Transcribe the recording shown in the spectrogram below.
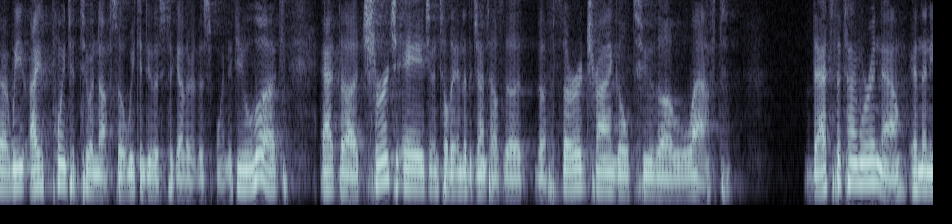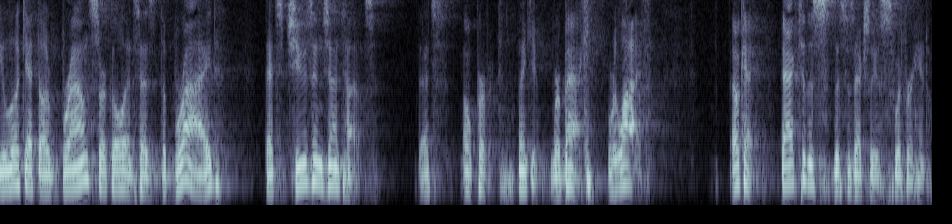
uh, we, I pointed to enough, so we can do this together at this point. If you look at the church age until the end of the Gentiles, the, the third triangle to the left, that's the time we're in now. And then you look at the brown circle and it says the bride, that's Jews and Gentiles. That's, oh, perfect. Thank you. We're back. We're live. Okay, back to this. This is actually a Swiffer handle.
